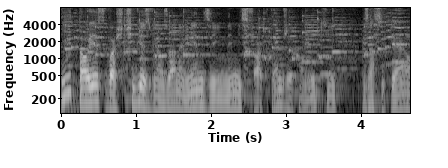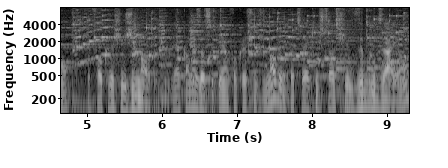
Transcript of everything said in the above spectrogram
I to jest właściwie związane między innymi z faktem, że chomiki zasypiają w okresie zimowym. Jak one zasypiają w okresie zimowym, to co jakiś czas się wybudzają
